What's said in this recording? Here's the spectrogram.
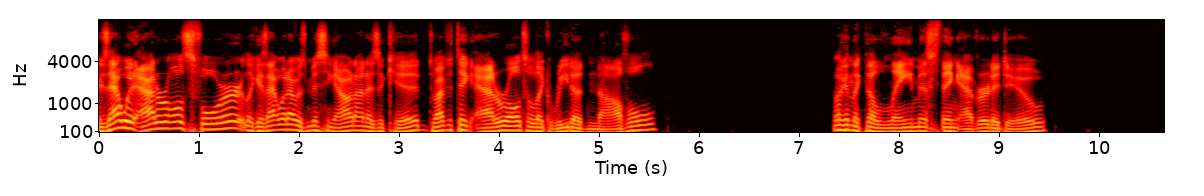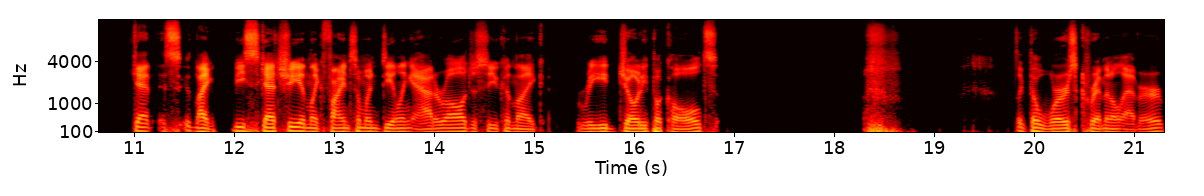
Is that what Adderall's for? Like is that what I was missing out on as a kid? Do I have to take Adderall to like read a novel? Fucking like the lamest thing ever to do. Get like be sketchy and like find someone dealing Adderall just so you can like read Jodi Picoult. it's like the worst criminal ever.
